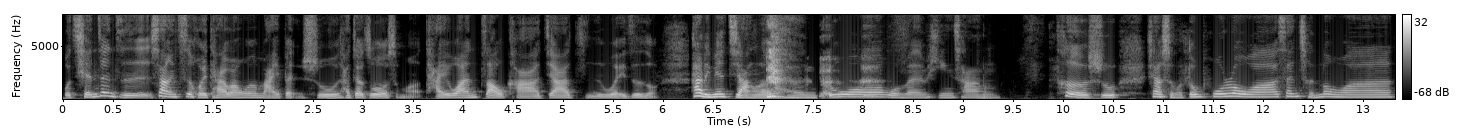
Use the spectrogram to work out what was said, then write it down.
我前阵子上一次回台湾，我有买一本书，它叫做什么《台湾造咖加滋味》这种，它里面讲了很多我们平常特殊，像什么东坡肉啊、三层肉啊、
